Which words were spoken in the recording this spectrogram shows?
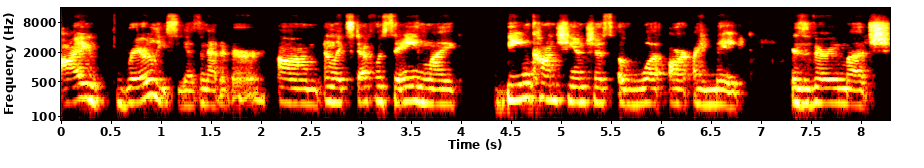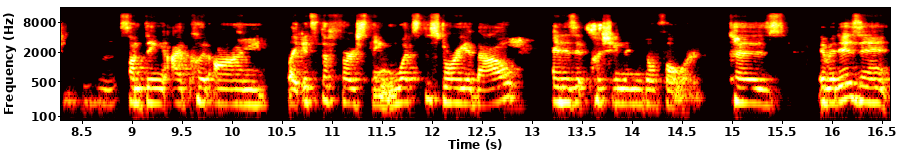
I rarely see as an editor. Um, and like Steph was saying, like being conscientious of what art I make is very much mm-hmm. something I put on. Like it's the first thing. What's the story about? And is it pushing the needle forward? Because if it isn't,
